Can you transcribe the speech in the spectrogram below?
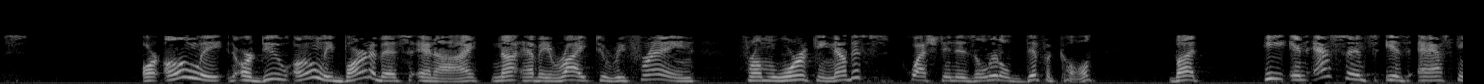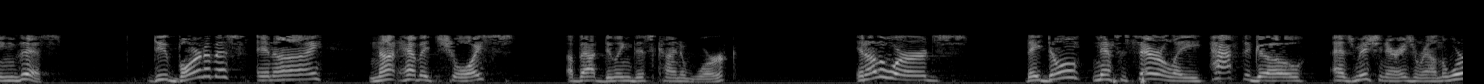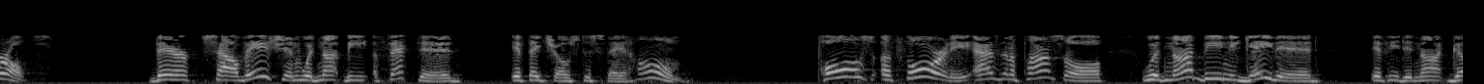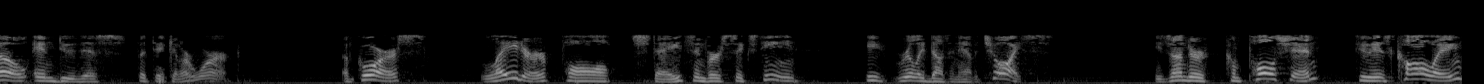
or only or do only Barnabas and I not have a right to refrain from working? Now this question is a little difficult, but he in essence is asking this. Do Barnabas and I not have a choice about doing this kind of work? In other words, they don't necessarily have to go as missionaries around the world their salvation would not be affected if they chose to stay at home. Paul's authority as an apostle would not be negated if he did not go and do this particular work. Of course, later, Paul states in verse 16, he really doesn't have a choice. He's under compulsion to his calling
